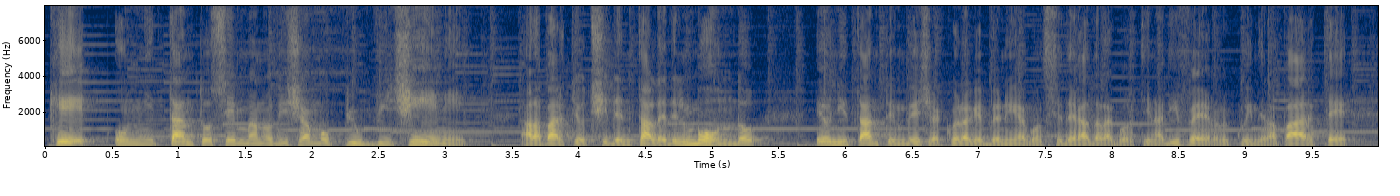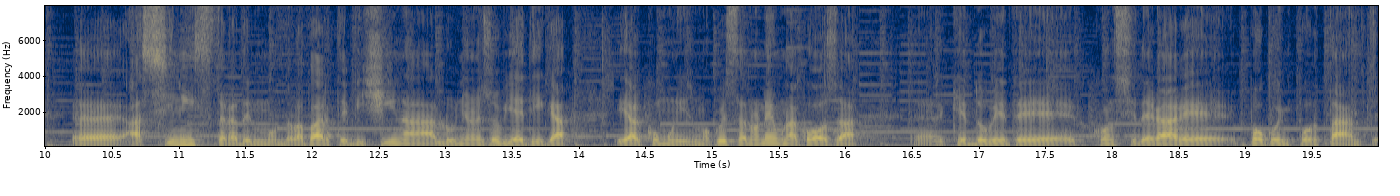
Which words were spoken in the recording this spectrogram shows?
che ogni tanto sembrano diciamo, più vicini alla parte occidentale del mondo e ogni tanto invece a quella che veniva considerata la cortina di ferro, quindi la parte eh, a sinistra del mondo, la parte vicina all'Unione Sovietica e al comunismo. Questa non è una cosa eh, che dovete considerare poco importante.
